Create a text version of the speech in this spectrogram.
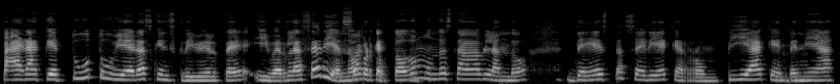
para que tú tuvieras que inscribirte y ver la serie, ¿no? Porque todo el mundo estaba hablando de esta serie que rompía, que tenía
